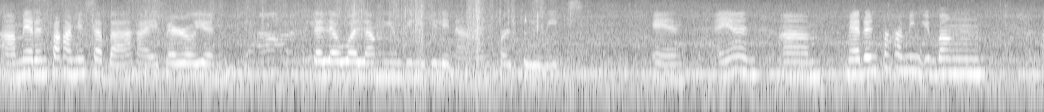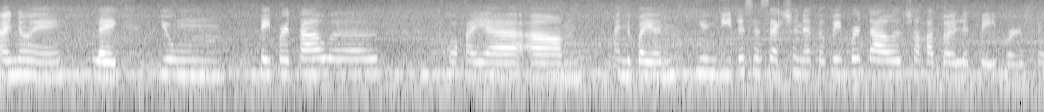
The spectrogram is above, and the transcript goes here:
Ah, meron pa kami sa bahay, pero yun, dalawa lang yung binibili namin for two weeks. And, ayan, um, meron pa kaming ibang, ano eh, like, yung paper towel, o kaya, um, ano pa yun, yung dito sa section na to, paper towel, tsaka toilet paper. So,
